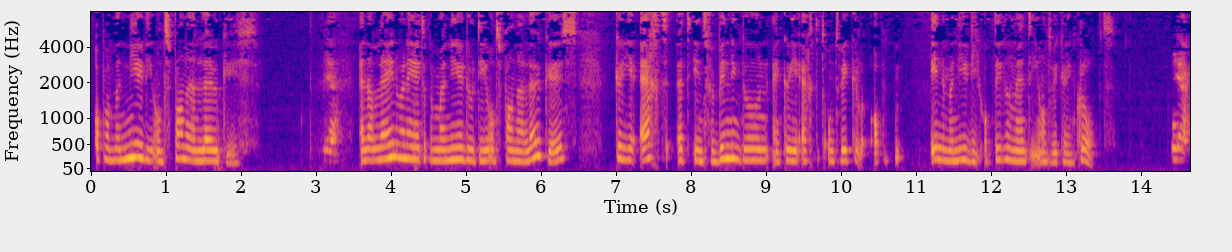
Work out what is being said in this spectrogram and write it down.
op een manier die ontspannen en leuk is. Ja. En alleen wanneer je het op een manier doet die ontspannen en leuk is, kun je echt het in verbinding doen en kun je echt het ontwikkelen op, in de manier die op dit moment in je ontwikkeling klopt. Ja.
